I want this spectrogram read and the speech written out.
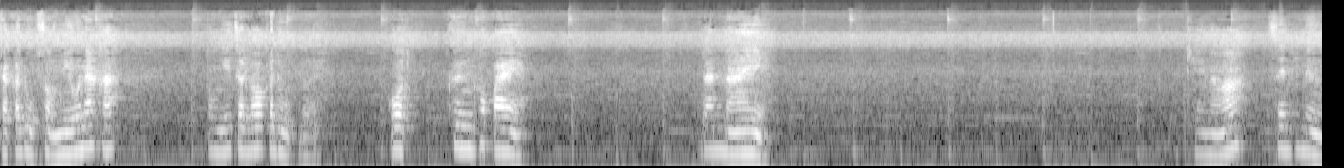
จากกระดูกสองนิ้วนะคะ รงนี้จะลอกกระดูกเลย กดคลึงเข้าไป ด้านใน โอเคเนาะ เส้นที่หนึ่ง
